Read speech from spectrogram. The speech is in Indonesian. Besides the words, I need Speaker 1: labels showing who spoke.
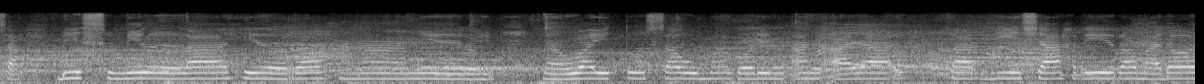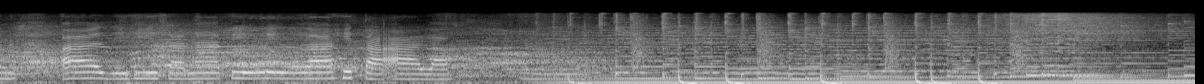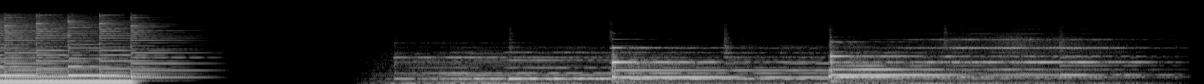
Speaker 1: Bismillahirrahmanirrahim. Nawaitu sauma gorin an ayat Fardi syahri Ramadan. Azihi sanati lillahi ta'ala.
